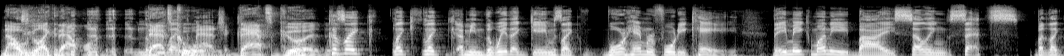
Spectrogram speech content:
now we like that one that's like cool magic. that's good Because like like like I mean the way that games like Warhammer 40k they make money by selling sets, but like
